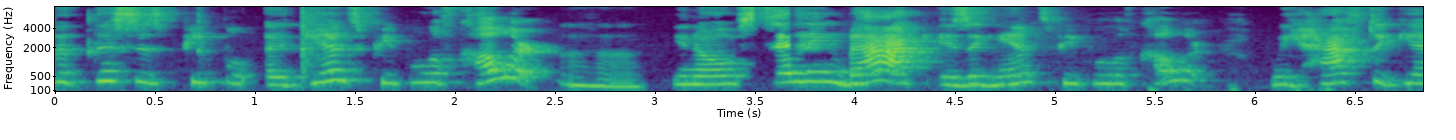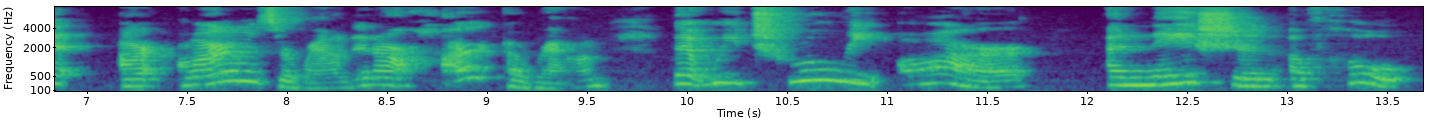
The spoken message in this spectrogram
that this is people against people of color. Mm-hmm. You know, sending back is against people of color. We have to get our arms around and our heart around that we truly are a nation of hope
